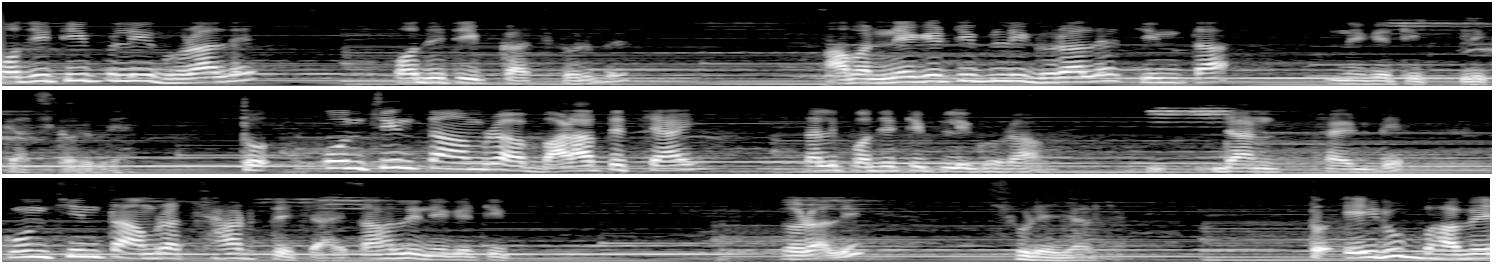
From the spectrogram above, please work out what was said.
পজিটিভলি ঘোরালে পজিটিভ কাজ করবে, আবার নেগেটিভলি ঘোরালে চিন্তা নেগেটিভলি কাজ করবে। তো কোন চিন্তা আমরা বাড়াতে চাই, তাহলে পজিটিভলি ঘোরাও, ডান সাইড দিয়ে। কোন চিন্তা আমরা ছাড়তে চাই, তাহলে নেগেটিভ ঘোরালে ছুড়ে যাবে। তো এইরূপভাবে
